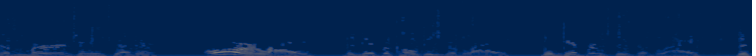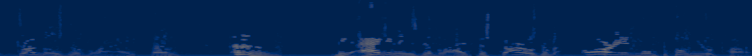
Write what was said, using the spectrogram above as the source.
submerge in each other, or life, the difficulties of life, the differences of life, the struggles of life, um, the agonies of life, the sorrows of life, or it will pull you apart.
